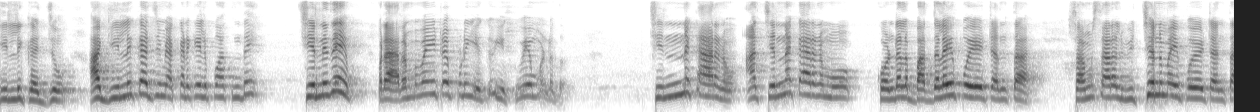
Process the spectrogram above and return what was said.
గిల్లి కజ్జం. ఆ గిల్లి కజ్జం ఎక్కడికి వెళ్ళిపోతుంది? చిన్నదే. ప్రారంభమయ్యేటప్పుడు ఎక్కువ ఎక్కువేం ఉండదు. చిన్న కారణం ఆ చిన్న కారణము కొండలు బద్దలైపోయేటంత సంసారాలు విచ్ఛిన్నమైపోయేటంత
